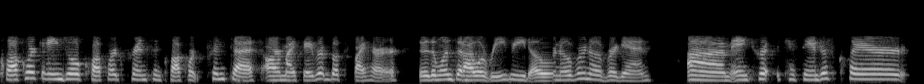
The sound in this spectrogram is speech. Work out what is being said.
Clockwork Angel, Clockwork Prince, and Clockwork Princess are my favorite books by her. They're the ones that I will reread over and over and over again. Um, and Cassandra's Clare,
